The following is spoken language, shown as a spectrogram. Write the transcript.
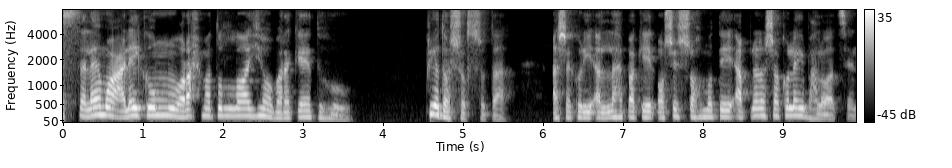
আসসালামু আলাইকুম ওরহমতুল্লাহ বারাকাতুহু প্রিয় দর্শক শ্রোতা, আশা করি আল্লাহ পাকের অশেষ রহমতে আপনারা সকলেই ভালো আছেন।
